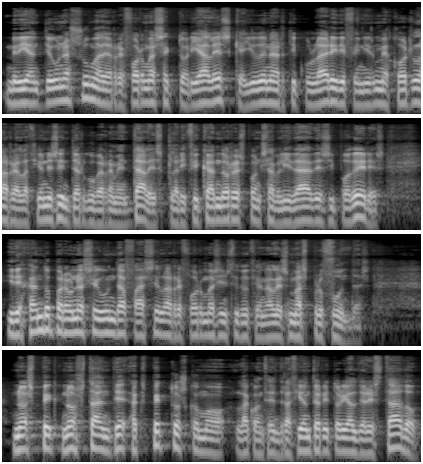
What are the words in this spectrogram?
mediante una suma de reformas sectoriales que ayuden a articular y definir mejor las relaciones intergubernamentales, clarificando responsabilidades y poderes, y dejando para una segunda fase las reformas institucionales más profundas. No, obstante, aspectos como la concentración territorial del Estado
